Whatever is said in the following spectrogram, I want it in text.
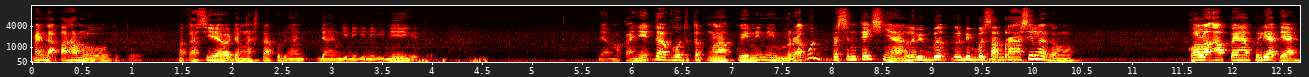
main nggak paham loh gitu. Makasih ya udah ngasih aku dengan dengan gini gini gini gitu ya makanya itu aku tetap ngelakuin ini. Menurut aku persentasenya lebih be- lebih besar berhasilnya kamu. Kalau apa yang aku lihat ya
